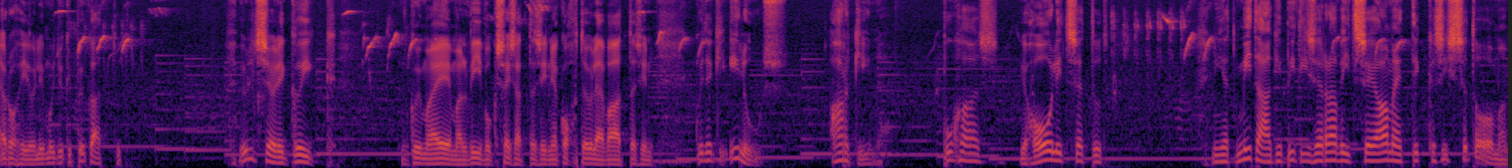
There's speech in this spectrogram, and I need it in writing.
Rohi oli muidugi pügatud. üldse oli kõik, kui ma eemal viivuks seisatasin ja kohta üle vaatasin, kuidagi ilus, argine, puhas ja hoolitsetud nii et midagi pidi see ravitseja amet ikka sisse tooma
